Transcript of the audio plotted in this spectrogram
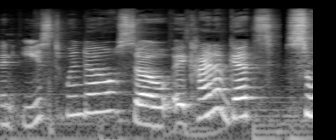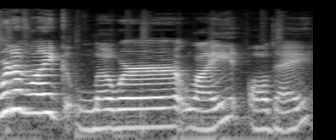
an east window. So it kind of gets sort of like lower light all day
